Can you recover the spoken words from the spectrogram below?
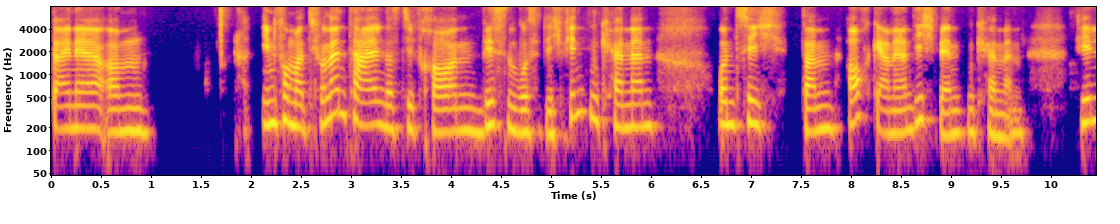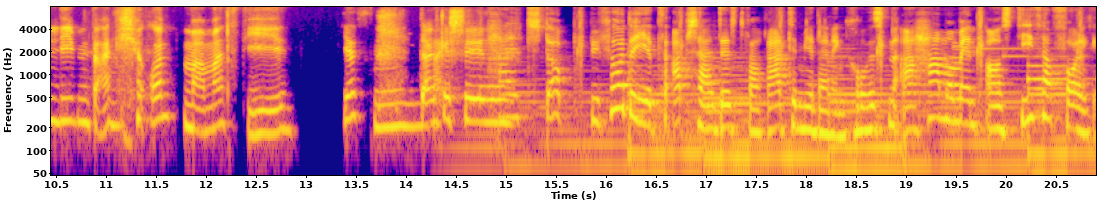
deine ähm, Informationen teilen, dass die Frauen wissen, wo sie dich finden können und sich dann auch gerne an dich wenden können. Vielen lieben Dank und Mama Sti. Jasmin. Dankeschön. Halt, stopp. Bevor du jetzt abschaltest, verrate mir deinen größten Aha-Moment aus dieser Folge.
